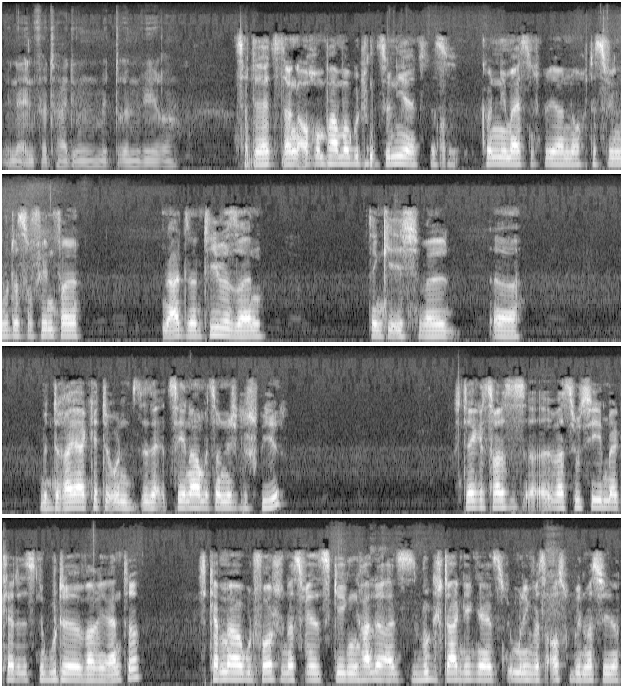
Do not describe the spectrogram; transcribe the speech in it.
in der Innenverteidigung mit drin wäre. Das hat ja jetzt lang auch ein paar Mal gut funktioniert. Das können die meisten Spieler noch. Deswegen wird das auf jeden Fall eine Alternative sein. Denke ich, weil äh, mit Dreierkette und Zehner haben wir jetzt noch nicht gespielt. Ich denke zwar, das ist, äh, was Lucy eben erklärt hat, ist eine gute Variante. Ich kann mir aber gut vorstellen, dass wir jetzt gegen Halle als wirklich starken Gegner jetzt unbedingt was ausprobieren, was wir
